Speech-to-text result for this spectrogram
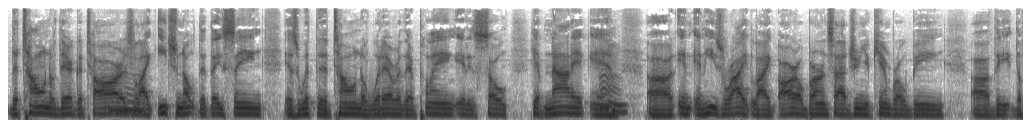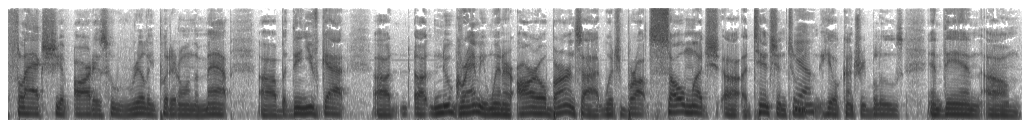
the tone of their guitars, like each note that they sing is with the tone of whatever they're playing. It is so hypnotic and uh and, and he's right, like R.L. Burnside, Junior Kimbrough being uh the the flagship artist who really put it on the map. Uh but then you've got uh, uh new Grammy winner R.L. Burnside, which brought so much uh attention to Yeah. hill country blues and then um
